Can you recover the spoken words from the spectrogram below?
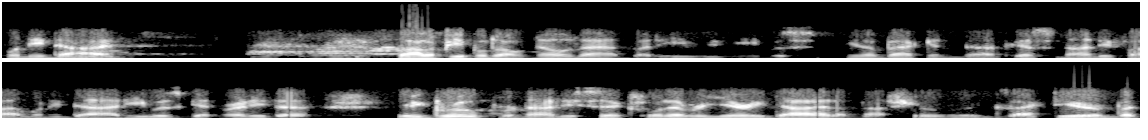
when he died. A lot of people don't know that, but he he was you know back in I guess '95 when he died, he was getting ready to regroup or '96, whatever year he died. I'm not sure the exact year, but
